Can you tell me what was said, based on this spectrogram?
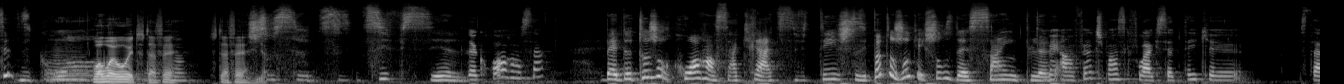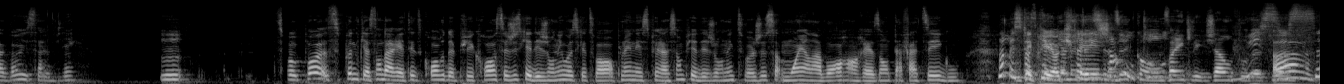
Tu sais, d'y croire. Oui, oui, oui, tout à fait. Tout à fait. Je trouve ça di- difficile. De croire en ça? Ben, de toujours croire en sa créativité, c'est pas toujours quelque chose de simple. Mais en fait, je pense qu'il faut accepter que ça va et ça vient. Mm. Tu vas pas, c'est pas une question d'arrêter de croire depuis y croire. C'est juste qu'il y a des journées où est-ce que tu vas avoir plein d'inspiration, puis il y a des journées que tu vas juste moins en avoir en raison de ta fatigue ou. Non, mais c'est T'es parce qu'il y a des gens convaincre les gens autour Oui, de c'est ça. Ah. ça.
